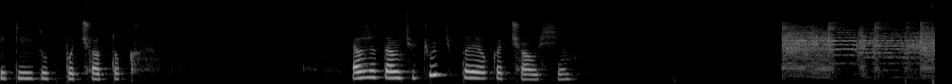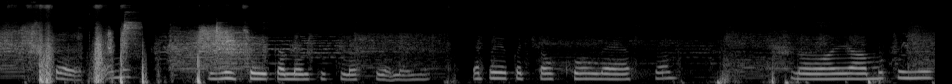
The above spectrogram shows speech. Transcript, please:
який тут початок. Я вже там чуть-чуть перекачався. Дивіться, яка мене тут машина. Я перекачав колеса. Ну, я мутую.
